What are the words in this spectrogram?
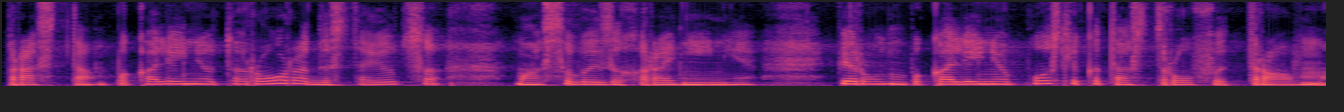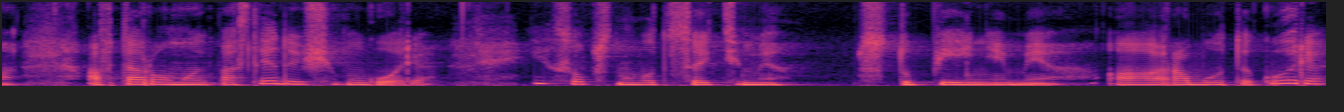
проста. Поколению террора достаются массовые захоронения. Первому поколению после катастрофы – травма, а второму и последующему – горе. И, собственно, вот с этими ступенями а, работы горя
